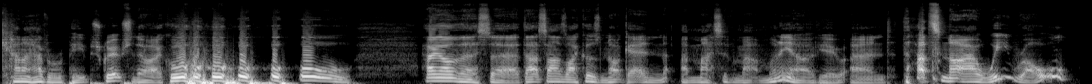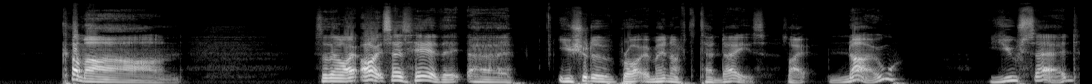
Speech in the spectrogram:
Can I have a repeat prescription? They're like, Oh, hang on there, sir. That sounds like us not getting a massive amount of money out of you. And that's not how we roll. Come on. So they're like, oh, it says here that uh, you should have brought him in after 10 days. It's like, no, you said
